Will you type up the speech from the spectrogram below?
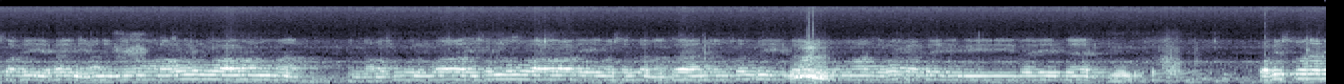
الصحيحين عن ابن عمر رضي الله عنهما أن رسول الله صلى الله عليه وسلم كان يصلي بعد الجمعة ركعتين في بيته. وفي السنن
